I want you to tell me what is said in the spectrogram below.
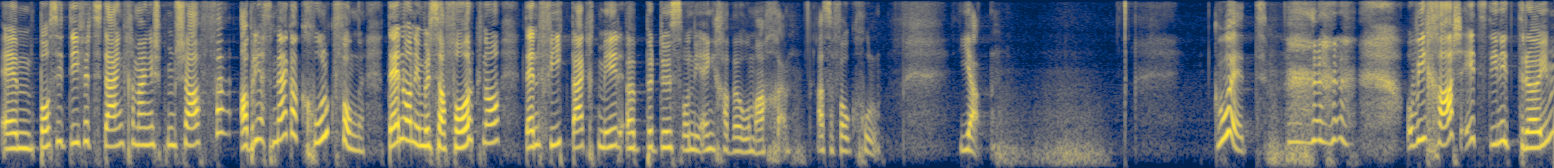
ähm, positiver zu denken manchmal beim Arbeiten, aber ich habe es mega cool gefunden. Dann, als ich mir das vorgenommen habe, dann feedbackt mir jemand das, was ich eigentlich machen wollte. Also voll cool. Ja. Gut. und wie kannst du jetzt deine Träume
